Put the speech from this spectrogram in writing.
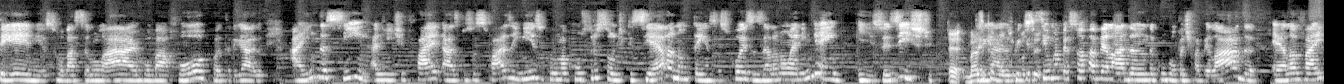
tênis, roubar celular, roubar roupa, tá ligado? Ainda assim, a gente faz. As pessoas fazem isso por uma construção de que se ela não tem essas coisas, ela não é ninguém. E isso existe. É, Tá basicamente Porque você... se uma pessoa favelada anda com roupa de favelada, ela vai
